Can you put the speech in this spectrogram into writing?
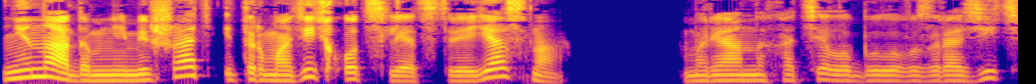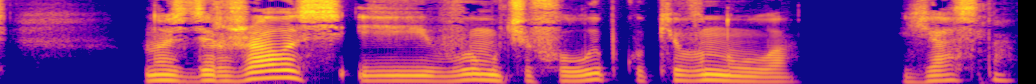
Не надо мне мешать и тормозить ход следствия, ясно?» Марианна хотела было возразить, но сдержалась и, вымучив улыбку, кивнула. «Ясно».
